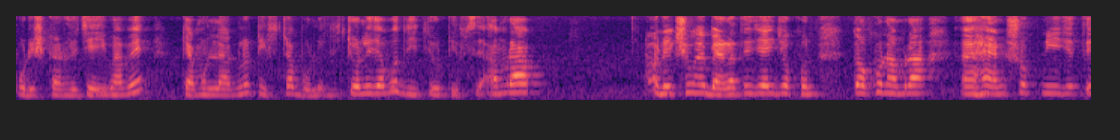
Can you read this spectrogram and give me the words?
পরিষ্কার হয়েছে। এইভাবে কেমন লাগল টিপসটা বলো। চলে যাব দ্বিতীয় টিপসে আমরা অনেক সময় বেড়াতে যাই যখন, তখন আমরা হ্যান্ড সোপ নিয়ে যেতে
